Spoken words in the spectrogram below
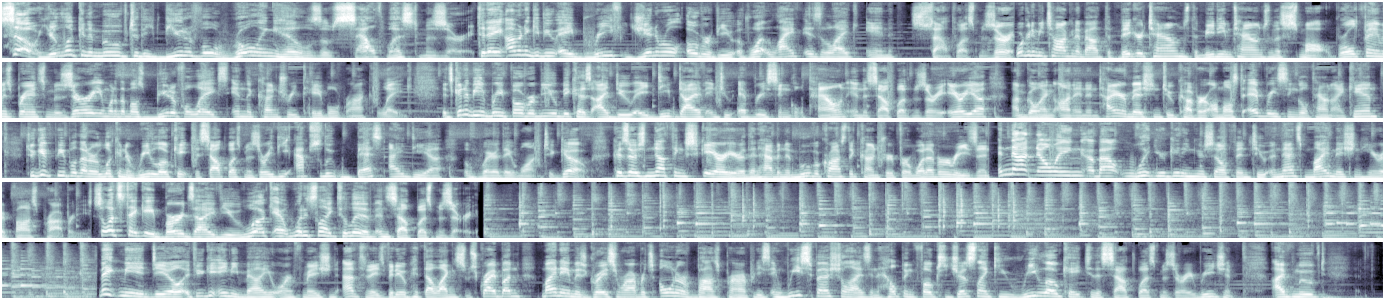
So, you're looking to move to the beautiful rolling hills of southwest Missouri. Today, I'm going to give you a brief general overview of what life is like in southwest Missouri. We're going to be talking about the bigger towns, the medium towns, and the small. World famous Branson, Missouri, and one of the most beautiful lakes in the country, Table Rock Lake. It's going to be a brief overview because I do a deep dive into every single town in the southwest Missouri area. I'm going on an entire mission to cover almost every single town I can to give people that are looking to relocate to southwest Southwest Missouri the absolute best idea of where they want to go. Because there's nothing scarier than having to move across the country for whatever reason and not knowing about what you're getting yourself into. And that's my mission here at Boss Properties. So let's take a bird's eye view look at what it's like to live in Southwest Missouri. Make me a deal. If you get any value or information out of today's video, hit that like and subscribe button. My name is Greyson Roberts, owner of Boss Properties, and we specialize in helping folks just like you relocate to the Southwest Missouri region. I've moved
